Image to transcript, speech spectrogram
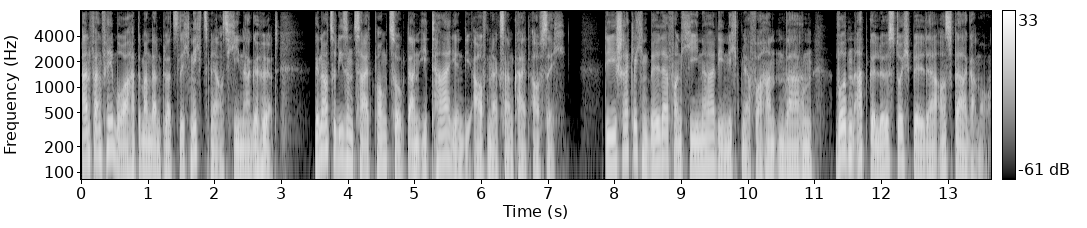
Anfang Februar hatte man dann plötzlich nichts mehr aus China gehört, Genau zu diesem Zeitpunkt zog dann Italien die Aufmerksamkeit auf sich. Die schrecklichen Bilder von China, die nicht mehr vorhanden waren, wurden abgelöst durch Bilder aus Bergamo.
